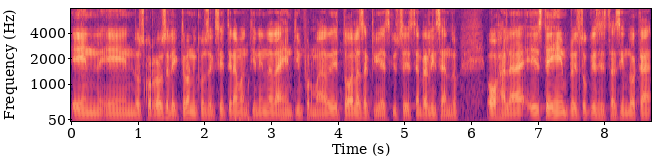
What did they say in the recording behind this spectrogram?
en, en, los correos electrónicos, etcétera, mantienen a la gente informada de todas las actividades que ustedes están realizando. Ojalá este ejemplo, esto que se está haciendo acá,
